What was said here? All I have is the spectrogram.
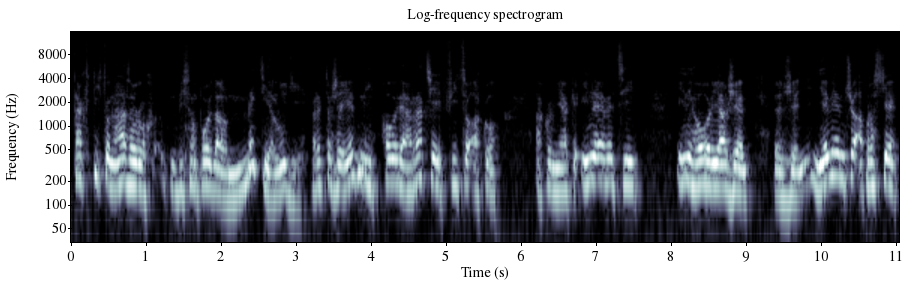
tak v týchto názoroch by som povedal metie ľudí, pretože jedni hovoria radšej Fico ako, ako nejaké iné veci, iní hovoria, že, že neviem čo a proste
